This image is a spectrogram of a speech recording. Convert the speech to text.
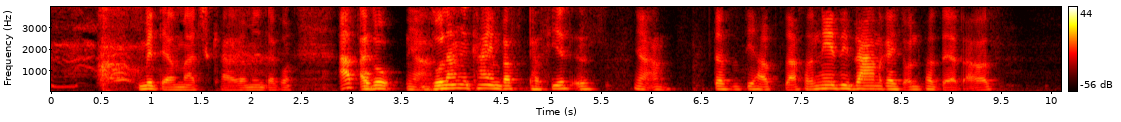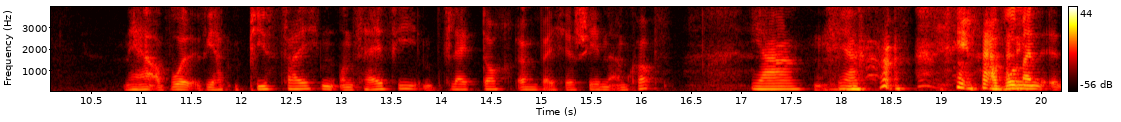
Mit der Matschkarre im Hintergrund. Apropos- Also, ja, solange keinem was passiert ist, ja, das ist die Hauptsache. Nee, sie sahen recht unversehrt aus. naja, obwohl sie hat ein Peace-Zeichen und Selfie, vielleicht doch irgendwelche Schäden am Kopf. Ja, ja. Obwohl man äh,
